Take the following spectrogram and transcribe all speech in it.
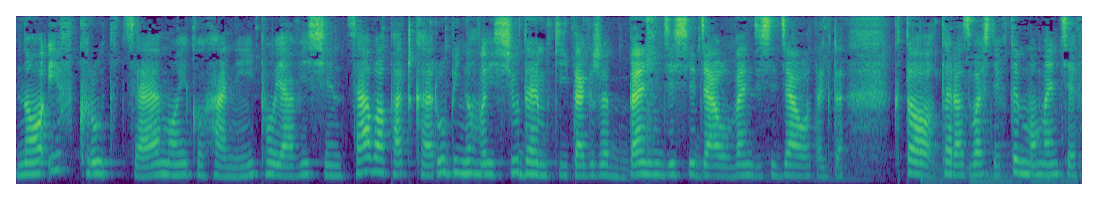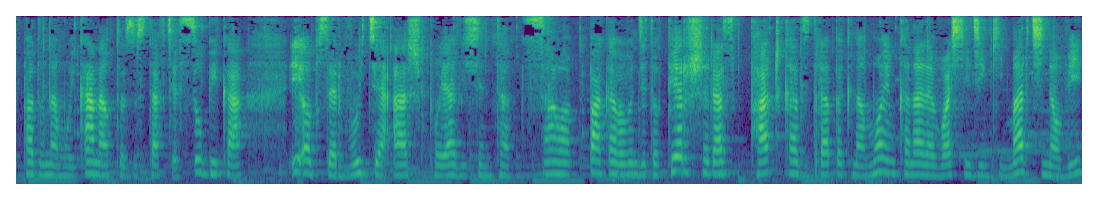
No i wkrótce, moi kochani, pojawi się cała paczka rubinowej siódemki, także będzie się działo, będzie się działo. Także kto teraz właśnie w tym momencie wpadł na mój kanał, to zostawcie subika i obserwujcie, aż pojawi się ta cała paka, bo będzie to pierwszy raz paczka z drapek na moim kanale właśnie dzięki Marcinowi.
